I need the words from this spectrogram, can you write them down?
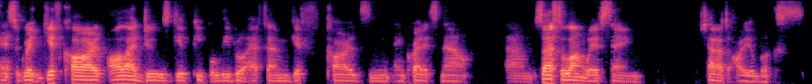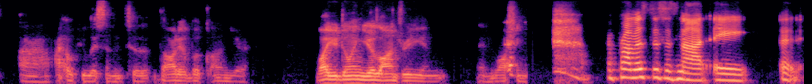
and it's a great gift card. All I do is give people Libro FM gift cards and, and credits now. Um, so that's a long way of saying shout out to audiobooks. Uh, I hope you listen to the audiobook on your while you're doing your laundry and, and washing. I promise this is not a, a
